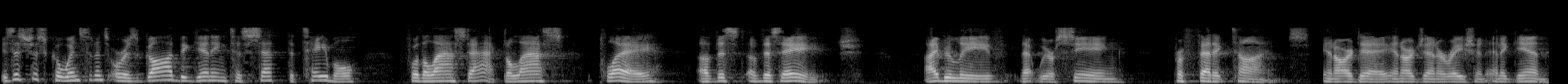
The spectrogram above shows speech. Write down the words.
Is this just coincidence, or is God beginning to set the table for the last act, the last play of this, of this age? I believe that we're seeing prophetic times in our day, in our generation. And again,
